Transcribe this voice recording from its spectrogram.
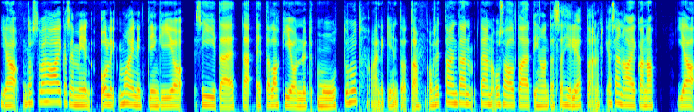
Ja tuossa vähän aikaisemmin oli, mainittiinkin jo siitä, että, että laki on nyt muuttunut, ainakin tota, osittain tämän, tämän osalta, että ihan tässä hiljattain nyt kesän aikana – ja,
